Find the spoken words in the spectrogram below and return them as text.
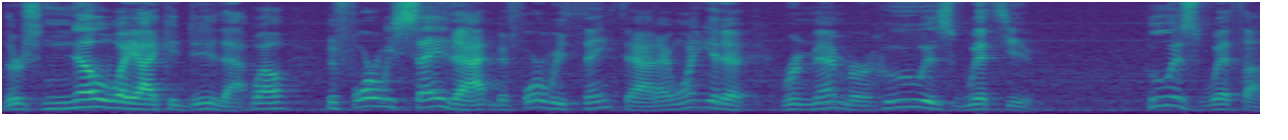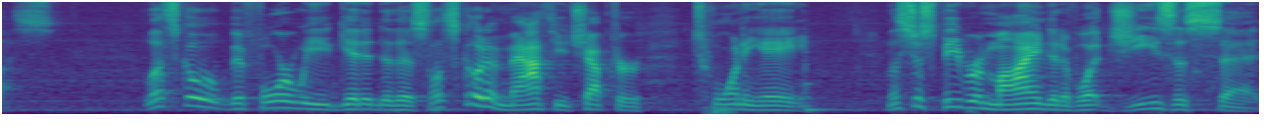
there's no way I could do that. Well, before we say that, before we think that, I want you to remember who is with you, who is with us. Let's go, before we get into this, let's go to Matthew chapter 28. Let's just be reminded of what Jesus said.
